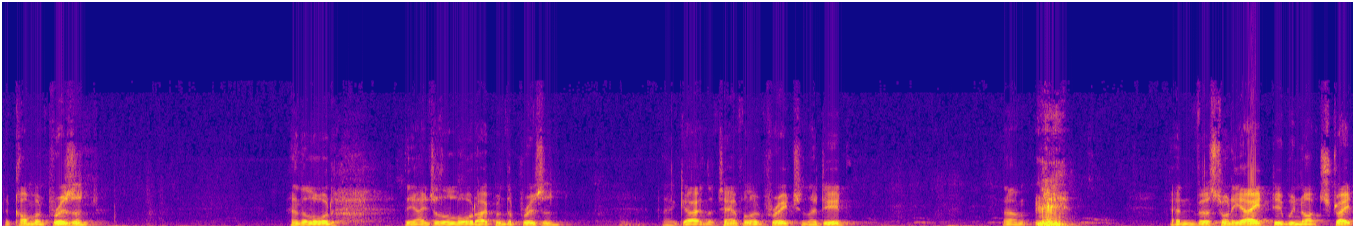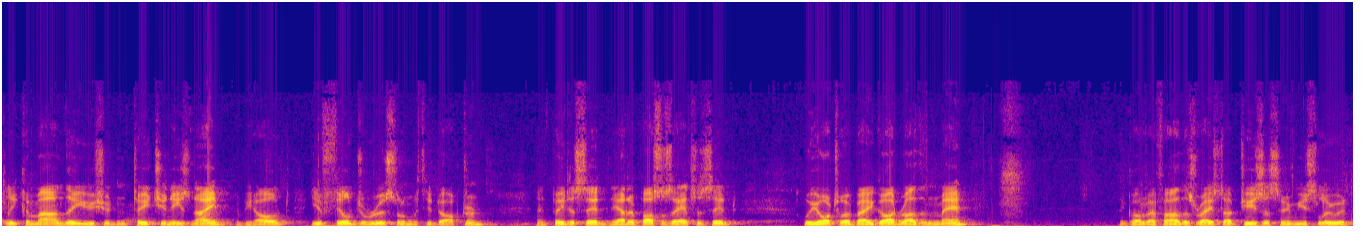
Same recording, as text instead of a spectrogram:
the common prison. And the Lord, the angel of the Lord, opened the prison. And go out in the temple and preach, and they did. Um, And verse 28 Did we not straightly command thee, you shouldn't teach in his name? And behold, you've filled Jerusalem with your doctrine. And Peter said, and the other apostles answered, said, We ought to obey God rather than man. The God of our fathers raised up Jesus, whom you slew and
